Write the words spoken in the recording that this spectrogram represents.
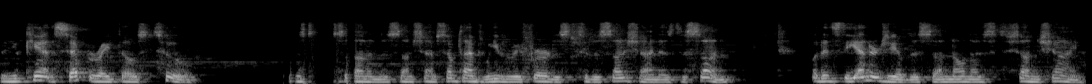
You can't separate those two, the sun and the sunshine. Sometimes we even refer to, to the sunshine as the sun, but it's the energy of the sun known as sunshine.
